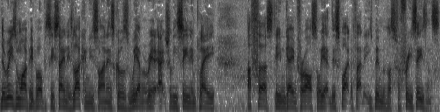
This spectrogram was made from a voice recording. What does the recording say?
the reason why people are obviously saying he's like a new signing is because we haven't really actually seen him play a first team game for Arsenal yet, despite the fact that he's been with us for three seasons.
